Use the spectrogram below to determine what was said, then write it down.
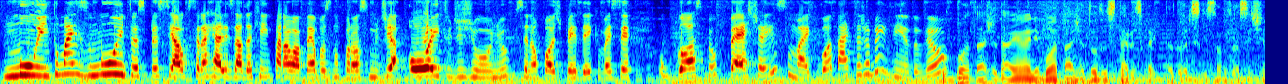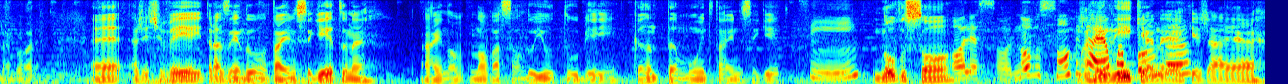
muito, mas muito especial que será realizado aqui em Parauapebas no próximo dia 8 de junho. Você não pode perder, que vai ser o Gospel Fest. É isso, Mike? Boa tarde, seja bem-vindo, viu? Boa tarde, Daiane. Boa tarde a todos os telespectadores que estão nos assistindo agora. É, a gente veio aí trazendo o Tayane Segueto, né? A inovação do YouTube aí. Canta muito Tayane Segueto. Sim. Novo som. Olha só, novo som que uma já relíquia, é uma banda... né? Que já é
